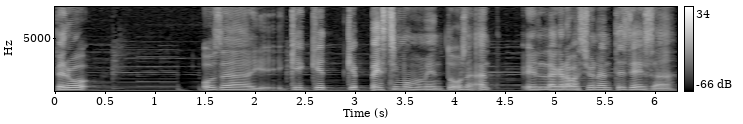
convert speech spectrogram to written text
pero o sea, qué, qué, qué pésimo momento. O sea, en la grabación antes de esa,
